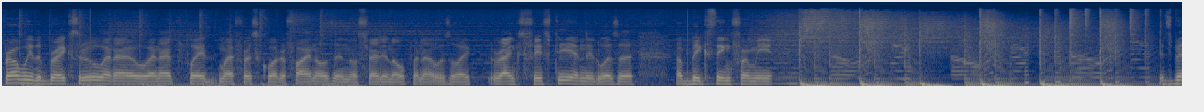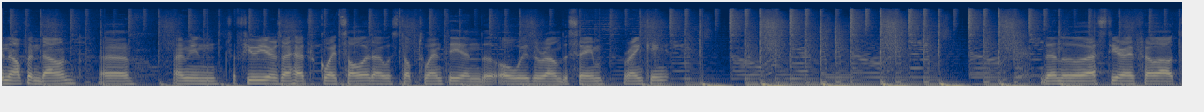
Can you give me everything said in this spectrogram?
probably the breakthrough when I when I played my first quarterfinals in Australian Open. I was like ranked 50, and it was a, a big thing for me. It's been up and down. Uh, I mean, a few years I had quite solid. I was top 20 and uh, always around the same ranking. Then uh, last year I fell out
